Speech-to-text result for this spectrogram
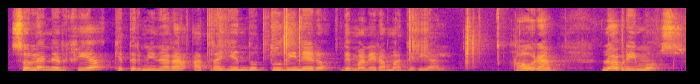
son la energía que terminará atrayendo tu dinero de manera material. Ahora lo abrimos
